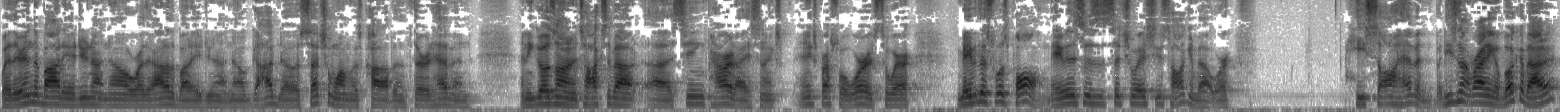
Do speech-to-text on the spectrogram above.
whether in the body I do not know, or whether out of the body I do not know. God knows. Such a one was caught up in the third heaven. And he goes on and talks about uh, seeing paradise in inexpressible words to where maybe this was Paul. Maybe this is the situation he's talking about where he saw heaven, but he's not writing a book about it.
